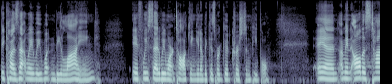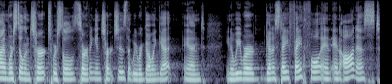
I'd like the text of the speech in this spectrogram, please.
because that way we wouldn't be lying if we said we weren't talking, you know, because we're good Christian people. And I mean, all this time we're still in church, we're still serving in churches that we were going at. And, you know, we were going to stay faithful and, and honest.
